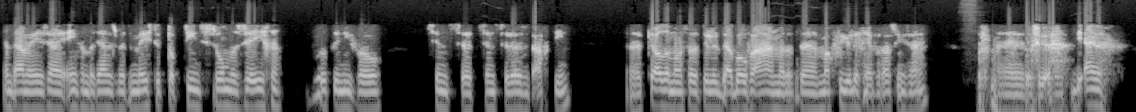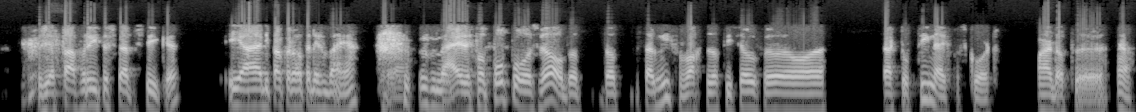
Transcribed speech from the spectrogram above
En daarmee is hij een van de renners met de meeste top 10's zonder zegen op World niveau sinds, sinds 2018. Kelderman staat natuurlijk daar bovenaan, maar dat mag voor jullie geen verrassing zijn. Dus, ja. die eindig... dus je favoriete statistiek, hè? Ja, die pakken we er altijd even bij, hè? Ja. nee, van Poppel is wel. Dat, dat zou ik niet verwachten dat hij zoveel daar top 10 heeft gescoord. Maar dat, ja.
